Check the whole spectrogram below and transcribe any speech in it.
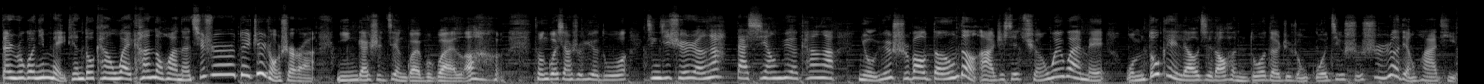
但如果你每天都看外刊的话呢，其实对这种事儿啊，你应该是见怪不怪了。通过像是阅读《经济学人》啊、《大西洋月刊》啊、《纽约时报》等等啊这些权威外媒，我们都可以了解到很多的这种国际时事热点话题，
